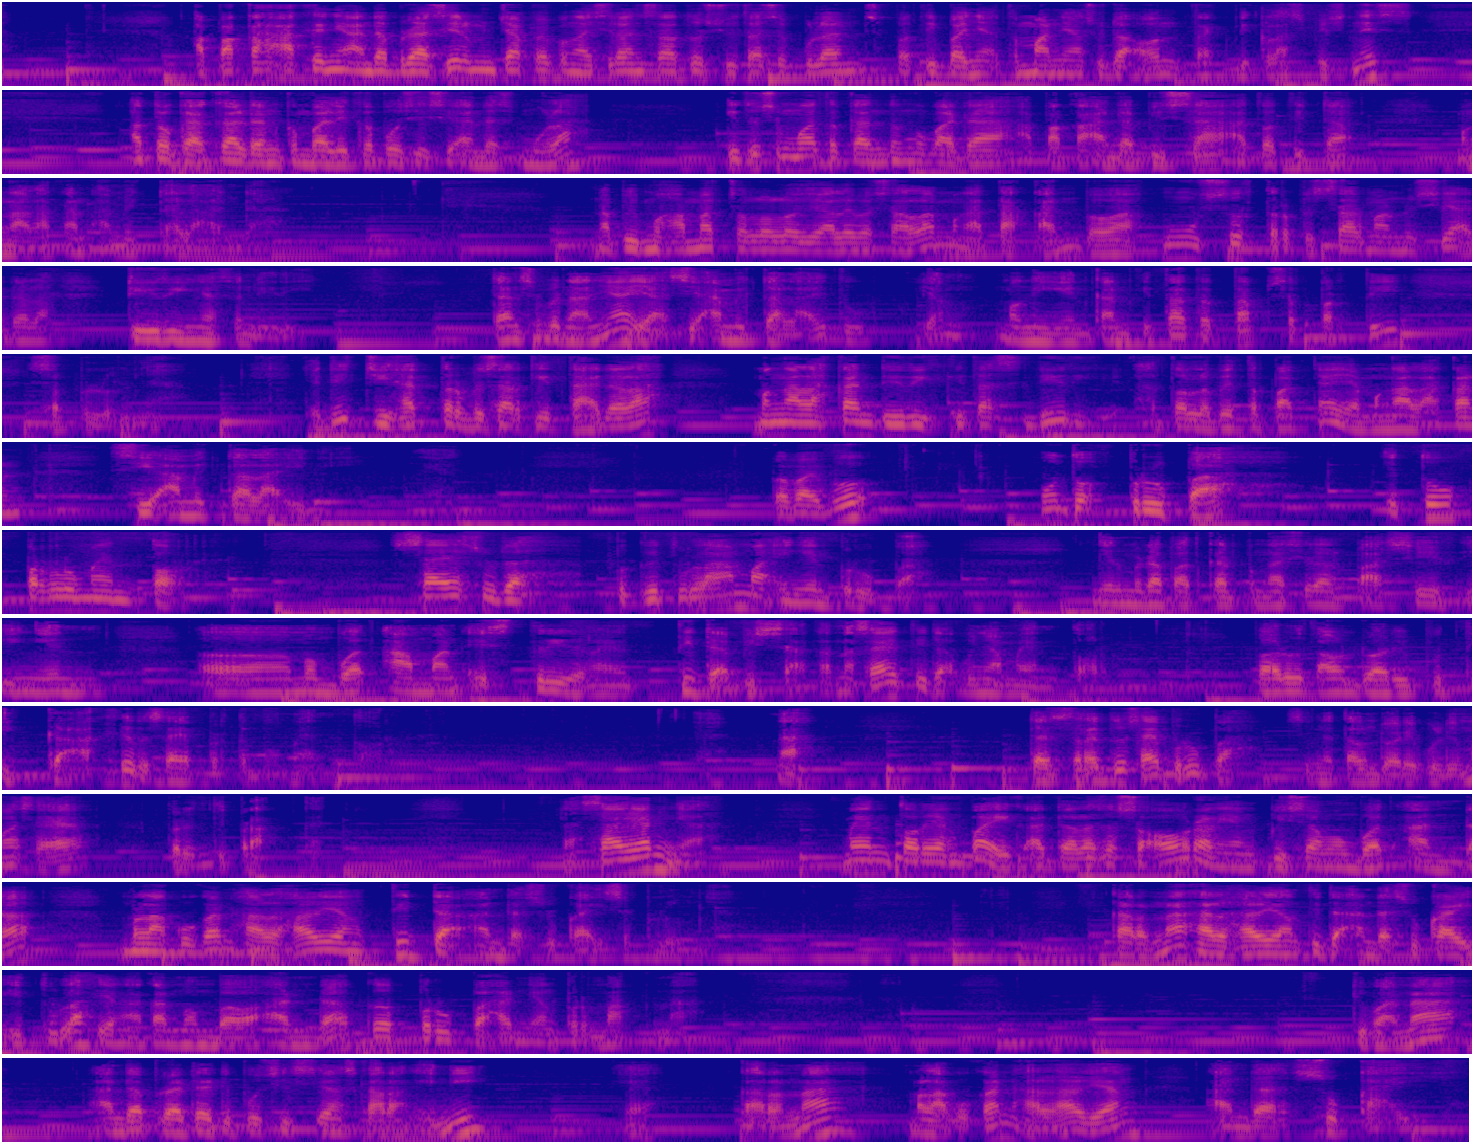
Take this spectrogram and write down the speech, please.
Apakah akhirnya Anda berhasil mencapai penghasilan 100 juta sebulan seperti banyak teman yang sudah on track di kelas bisnis? Atau gagal dan kembali ke posisi Anda semula? Itu semua tergantung kepada apakah Anda bisa atau tidak mengalahkan amigdala Anda. Nabi Muhammad Shallallahu Alaihi Wasallam mengatakan bahwa musuh terbesar manusia adalah dirinya sendiri. Dan sebenarnya ya si amigdala itu yang menginginkan kita tetap seperti sebelumnya. Jadi jihad terbesar kita adalah mengalahkan diri kita sendiri atau lebih tepatnya ya mengalahkan si amigdala ini. Bapak Ibu, untuk berubah itu perlu mentor. Saya sudah begitu lama ingin berubah, ingin mendapatkan penghasilan pasif, ingin uh, membuat aman istri dan lain tidak bisa karena saya tidak punya mentor. Baru tahun 2003 akhir saya bertemu mentor. Nah, dan setelah itu saya berubah sehingga tahun 2005 saya berhenti praktek. Nah, sayangnya mentor yang baik adalah seseorang yang bisa membuat Anda melakukan hal-hal yang tidak Anda sukai sebelumnya. Karena hal-hal yang tidak Anda sukai itulah yang akan membawa Anda ke perubahan yang bermakna. Di mana Anda berada di posisi yang sekarang ini ya, karena melakukan hal-hal yang Anda sukai.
